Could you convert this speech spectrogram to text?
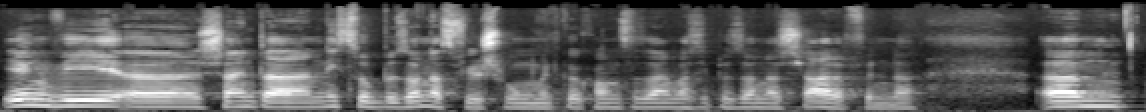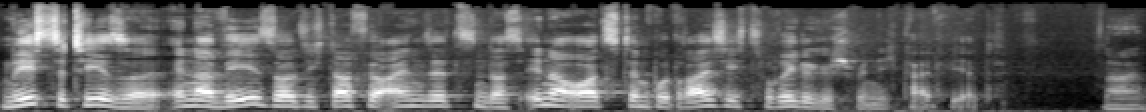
irgendwie äh, scheint da nicht so besonders viel Schwung mitgekommen zu sein, was ich besonders schade finde. Ähm, nächste These. NRW soll sich dafür einsetzen, dass innerorts Tempo 30 zur Regelgeschwindigkeit wird. Nein.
